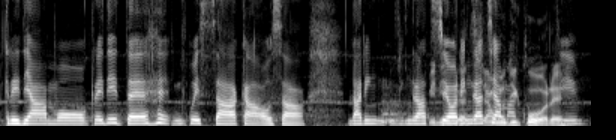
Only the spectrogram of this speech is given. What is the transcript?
crediamo, credete in questa causa. La ringrazio, ringraziamo di cuore. Tutti.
